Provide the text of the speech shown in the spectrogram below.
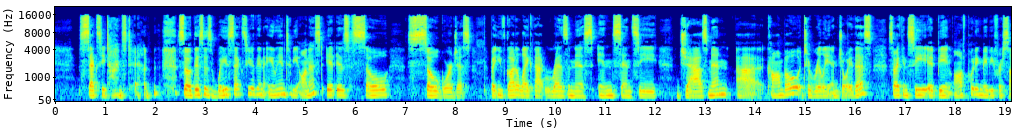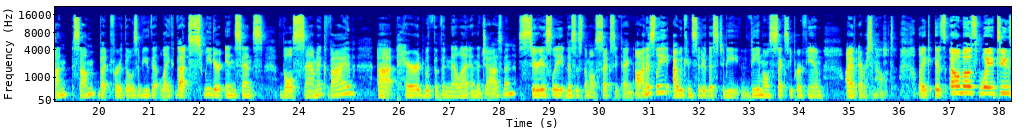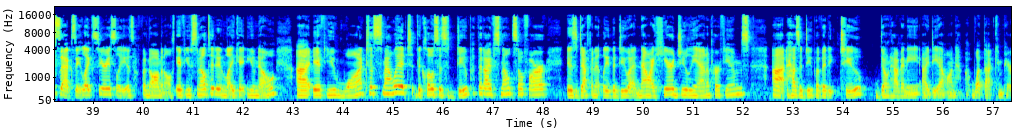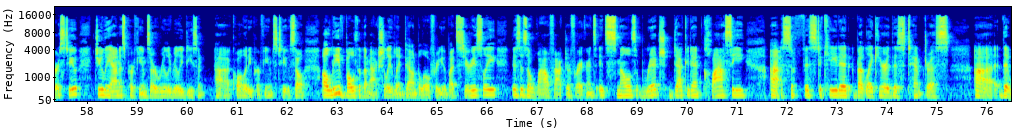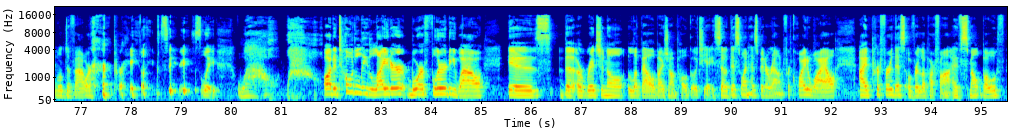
sexy times 10. so this is way sexier than Alien, to be honest. It is so, so gorgeous but you've got to like that resinous, incensey jasmine uh, combo to really enjoy this. So I can see it being off-putting maybe for some, some, but for those of you that like that sweeter incense balsamic vibe, uh, paired with the vanilla and the jasmine. Seriously, this is the most sexy thing. Honestly, I would consider this to be the most sexy perfume I have ever smelled. Like it's almost way too sexy. Like seriously, it's phenomenal. If you smelt it and like it, you know. Uh, if you want to smell it, the closest dupe that I've smelt so far is definitely the Dua. Now I hear Julianna Perfumes uh, has a dupe of it too don't have any idea on what that compares to. Julianna's perfumes are really, really decent uh, quality perfumes too. So I'll leave both of them actually linked down below for you. But seriously, this is a wow factor fragrance. It smells rich, decadent, classy, uh, sophisticated, but like you're this temptress uh, that will devour her prey. like seriously, wow, wow on a totally lighter, more flirty wow is the original La Belle by Jean-Paul Gaultier. So this one has been around for quite a while. I prefer this over Le Parfum. I've smelt both.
